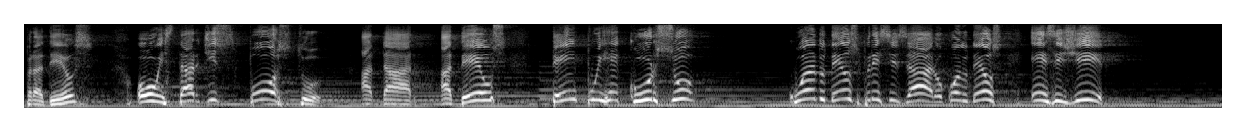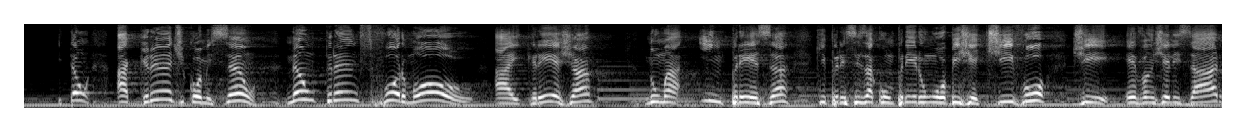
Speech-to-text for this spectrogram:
para Deus ou estar disposto a dar a Deus tempo e recurso quando Deus precisar ou quando Deus exigir. Então, a grande comissão não transformou a igreja numa empresa que precisa cumprir um objetivo de evangelizar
